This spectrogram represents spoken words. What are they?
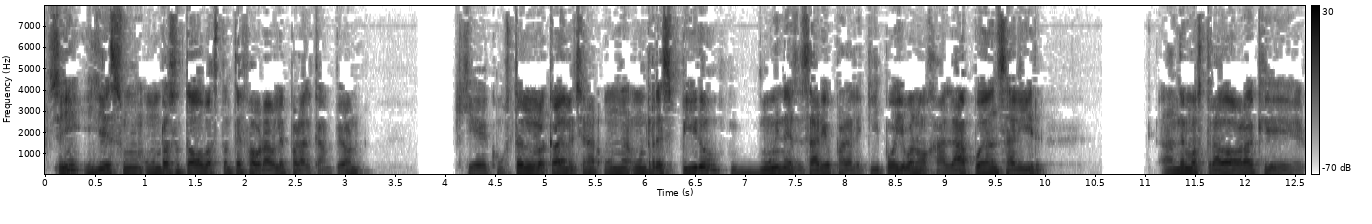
Sí, y es un, un, resultado bastante favorable para el campeón, que como usted lo acaba de mencionar, un respiro muy necesario para el equipo. Y bueno, ojalá puedan salir han demostrado ahora que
